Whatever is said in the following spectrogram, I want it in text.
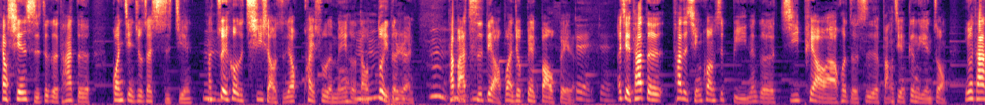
像鲜食这个，它的关键就在时间，它最后的七小时要快速的媒合到对的人，嗯，他把它吃掉，不然就变报废了，对对，而且他的他的情况是比那个机票啊或者是房间更严重，因为他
